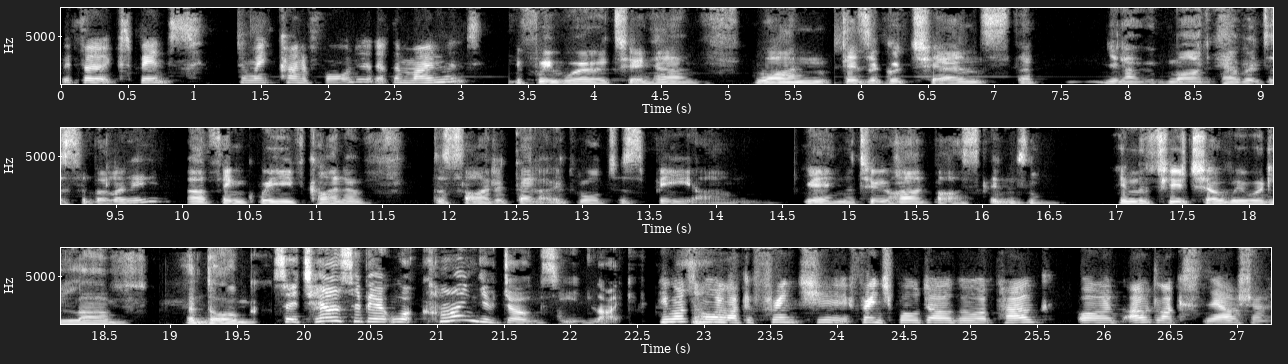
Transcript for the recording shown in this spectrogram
with the expense, and we can't afford it at the moment. If we were to have one, there's a good chance that you know, it might have a disability. I think we've kind of decided that it will just be, um, yeah, in the two hard baskets. In the future, we would love a dog. So tell us about what kind of dogs you'd like. He wants more like a French French bulldog or a pug, or I would like a schnauzer,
